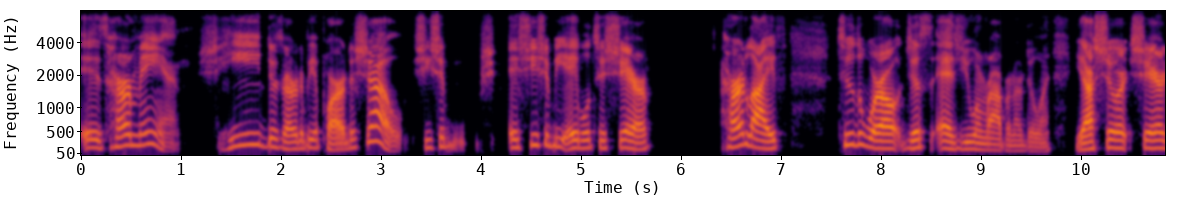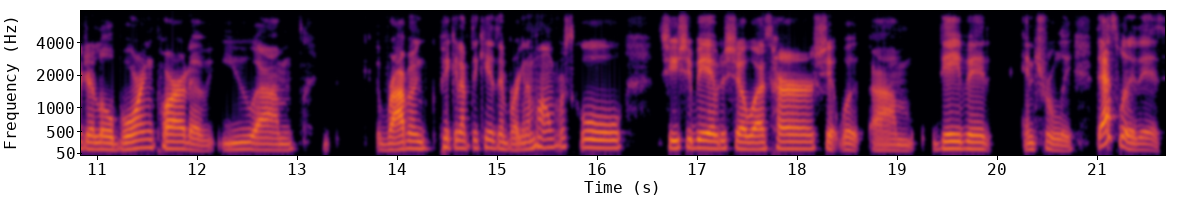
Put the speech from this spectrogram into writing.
is her man. He deserves to be a part of the show. She should she should be able to share her life to the world just as you and Robyn are doing. Y'all shared shared your little boring part of you um Robyn picking up the kids and bringing them home from school. She should be able to show us her shit with um David and Truly. That's what it is.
